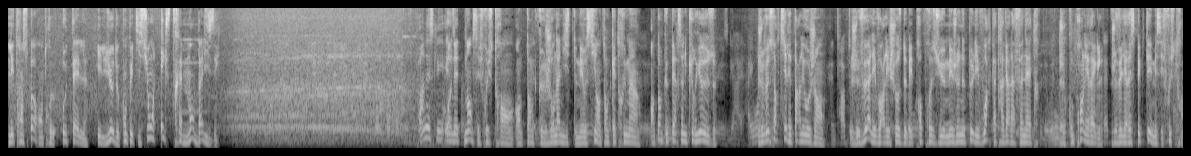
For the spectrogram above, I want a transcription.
Les transports entre hôtels et lieux de compétition extrêmement balisés. Honnêtement, c'est frustrant en tant que journaliste, mais aussi en tant qu'être humain, en tant que personne curieuse. Je veux sortir et parler aux gens. Je veux aller voir les choses de mes propres yeux, mais je ne peux les voir qu'à travers la fenêtre. Je comprends les règles, je vais les respecter, mais c'est frustrant.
